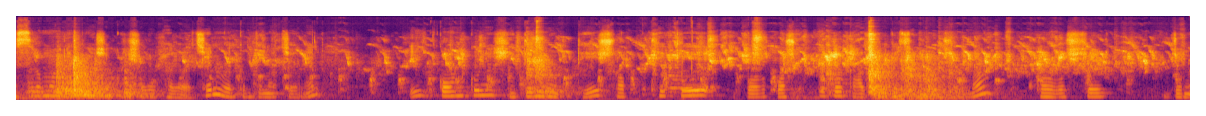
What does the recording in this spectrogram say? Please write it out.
আসসালামু আলাইকুম, আশা করি সবাই ভালো আছেন। ওয়েলকাম টু মাই চ্যানেল এই কনকনে শীতের মধ্যে সব থেকে বড় কষ্টকর কাজ হয়ে আমার জন্য। খরগোশের জন্য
